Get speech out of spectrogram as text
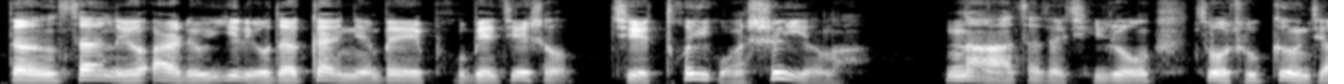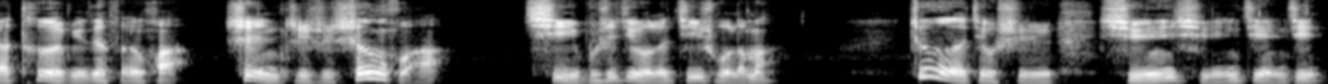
等三流、二流、一流的概念被普遍接受且推广适应了，那再在其中做出更加特别的分化，甚至是升华，岂不是就有了基础了吗？这就是循循渐进。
